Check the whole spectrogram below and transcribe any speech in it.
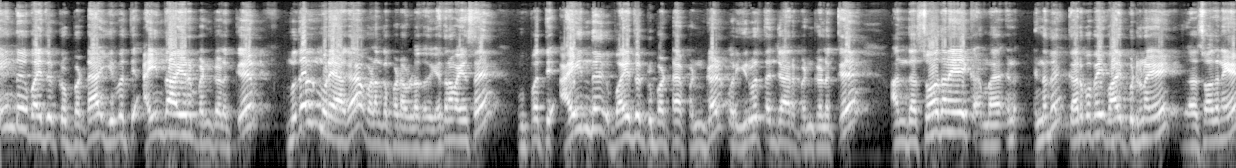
ஐந்து வயதிற்குட்பட்ட இருபத்தி ஐந்தாயிரம் பெண்களுக்கு முதல் முறையாக வழங்கப்பட உள்ளது. எத்தனை வயசு? முப்பத்தி ஐந்து வயதிற்குட்பட்ட பெண்கள் ஒரு இருபத்தஞ்சாயிரம் பெண்களுக்கு அந்த சோதனையை என்னது? கர்ப்பப்பை வாய்ப்பு சோதனையை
